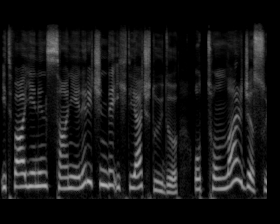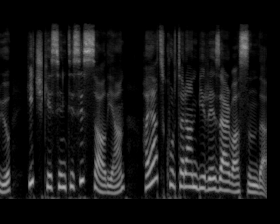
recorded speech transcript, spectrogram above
itfaiyenin saniyeler içinde ihtiyaç duyduğu o tonlarca suyu hiç kesintisiz sağlayan, hayat kurtaran bir rezerv aslında.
